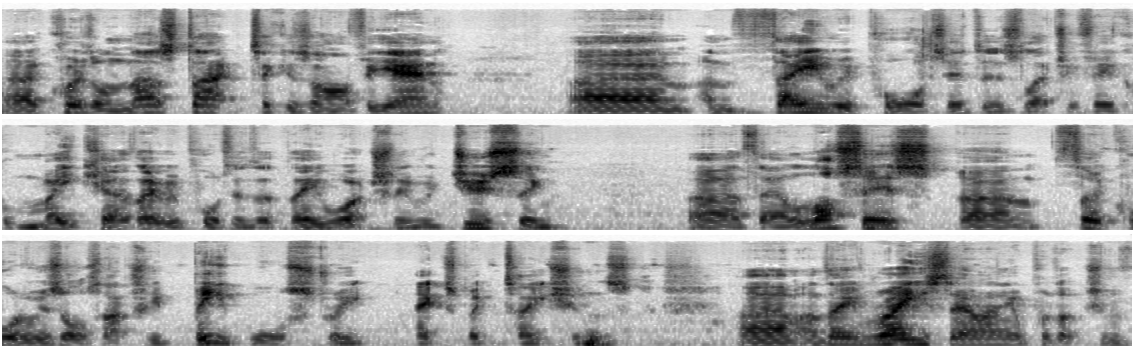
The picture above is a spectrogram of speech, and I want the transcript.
uh, quoted on Nasdaq, tickers RVN. Um, and they reported, as electric vehicle maker, they reported that they were actually reducing uh, their losses. Um, third quarter results actually beat Wall Street expectations. Um, and they raised their annual production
